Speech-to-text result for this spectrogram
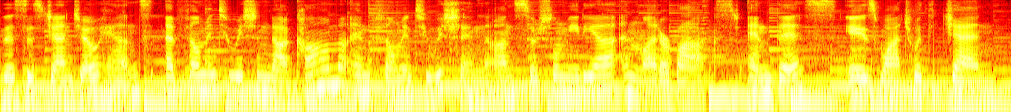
This is Jen Johans at filmintuition.com and Film Intuition on social media and Letterboxd. And this is Watch with Jen.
